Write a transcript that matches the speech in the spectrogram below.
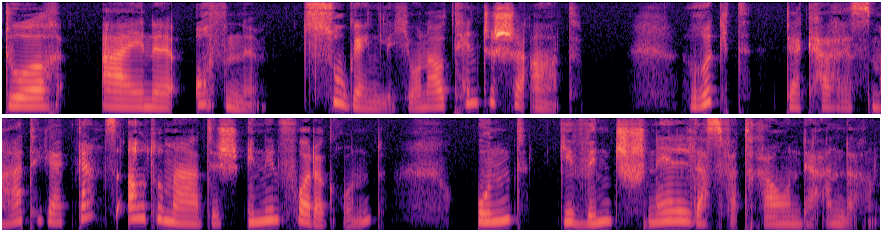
Durch eine offene, zugängliche und authentische Art rückt der Charismatiker ganz automatisch in den Vordergrund und gewinnt schnell das Vertrauen der anderen.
